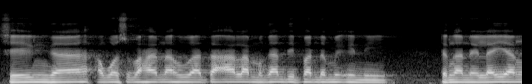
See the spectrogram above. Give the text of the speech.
Sehingga Allah Subhanahu wa taala mengganti pandemi ini dengan nilai yang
